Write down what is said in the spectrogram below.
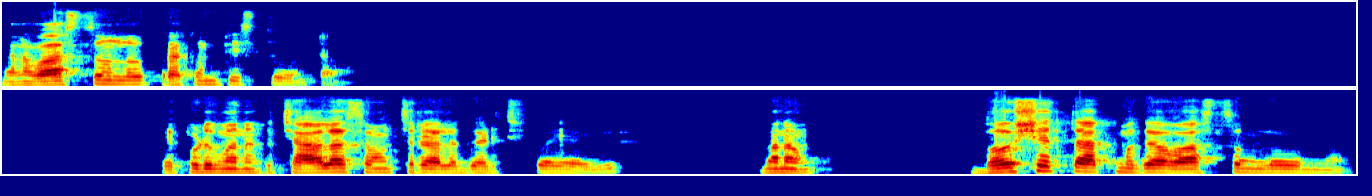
మన వాస్తవంలో ప్రకంపిస్తూ ఉంటాం. ఇప్పుడు మనకు చాలా సంవత్సరాలు గడిచిపోయాయి. మనం భవిష్యత్ ఆత్మగా వాస్తవంలో ఉన్నాం.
